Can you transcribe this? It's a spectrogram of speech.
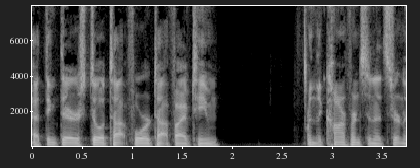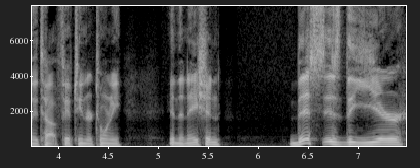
I think they're still a top four, top five team in the conference, and it's certainly top fifteen or twenty in the nation. This is the year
